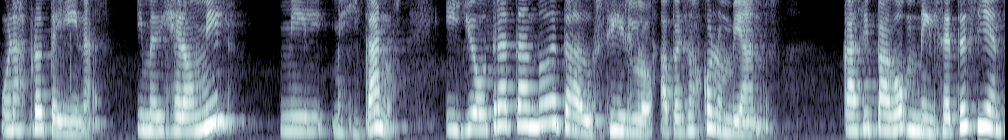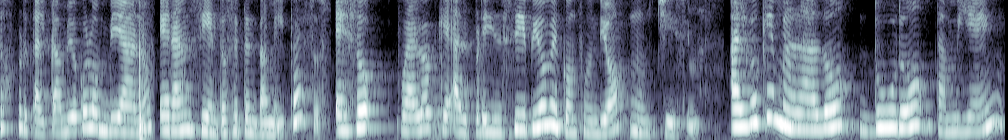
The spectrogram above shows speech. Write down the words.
unas proteínas y me dijeron mil, mil mexicanos. Y yo tratando de traducirlo a pesos colombianos casi pago 1.700 porque al cambio colombiano eran 170 mil pesos. Eso fue algo que al principio me confundió muchísimo. Algo que me ha dado duro también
